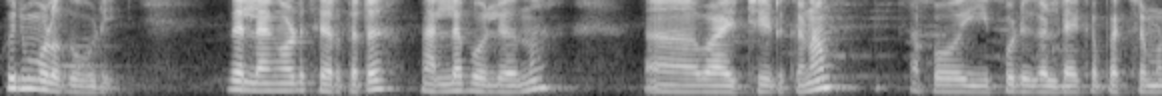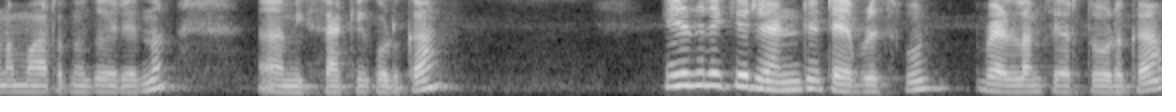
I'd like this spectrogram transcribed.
കുരുമുളക് പൊടി. ഇതെല്ലാം കൂടെ ചേർത്തിട്ട് നല്ലപോലെ ഒന്ന് വായിച്ചെടുക്കണം അപ്പോൾ ഈ പൊടികളുടെയൊക്കെ പച്ചമണം മാറുന്നത് വരെ ഒന്ന് മിക്സാക്കി കൊടുക്കാം. ഇനി ഇതിലേക്ക് ഒരു രണ്ട് ടേബിൾ സ്പൂൺ വെള്ളം ചേർത്ത് കൊടുക്കാം.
